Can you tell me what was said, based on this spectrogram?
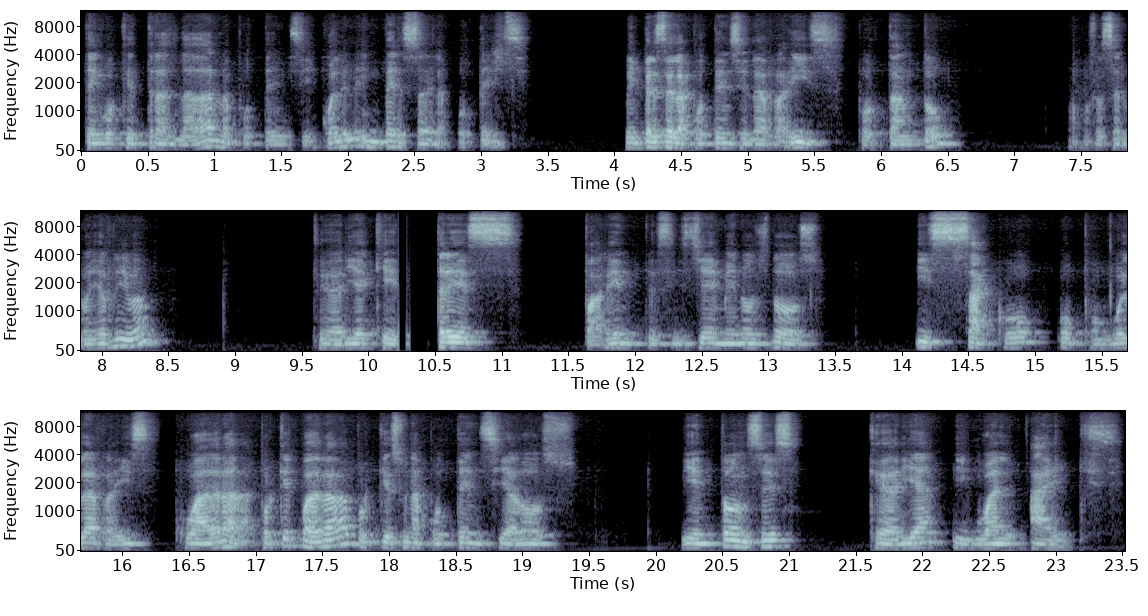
Tengo que trasladar la potencia. ¿Cuál es la inversa de la potencia? La inversa de la potencia es la raíz. Por tanto, vamos a hacerlo ahí arriba. Quedaría que 3 paréntesis y menos 2 y saco o pongo la raíz cuadrada. ¿Por qué cuadrada? Porque es una potencia 2. Y entonces quedaría igual a x.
